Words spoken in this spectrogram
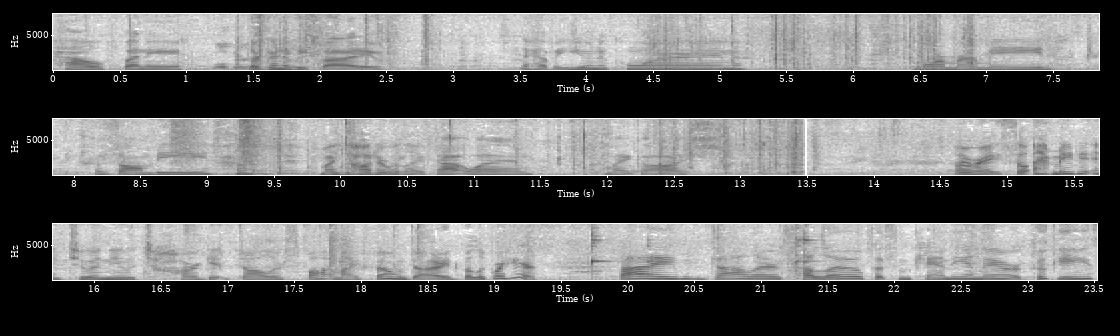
How funny. They're gonna be five. They have a unicorn, more mermaid, a zombie. My daughter would like that one. my gosh. Alright, so I made it into a new Target dollar spot. My phone died, but look right here. Five dollars. Hello, put some candy in there or cookies.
